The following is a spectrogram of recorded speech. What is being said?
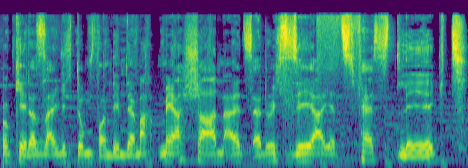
Okay, das ist eigentlich dumm von dem. Der macht mehr Schaden, als er durch Sea jetzt festlegt.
